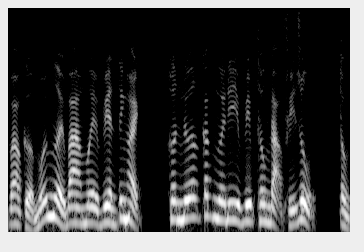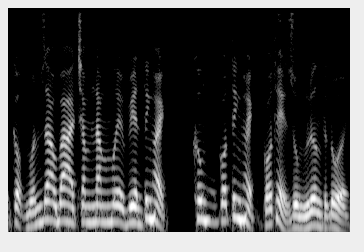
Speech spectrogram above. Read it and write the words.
vào cửa mỗi người 30 viên tinh hoạch, hơn nữa các ngươi đi VIP thông đạo phí dụng, tổng cộng muốn giao 350 viên tinh hoạch, không có tinh hoạch có thể dùng lương thực đổi.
